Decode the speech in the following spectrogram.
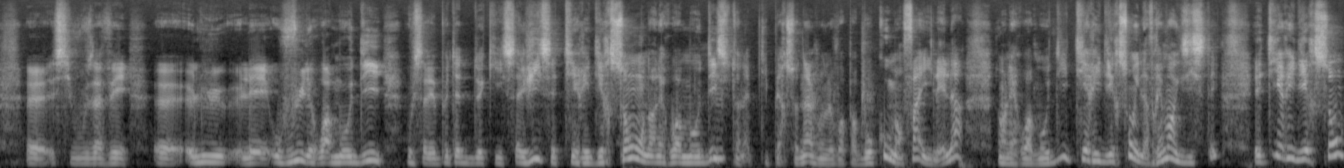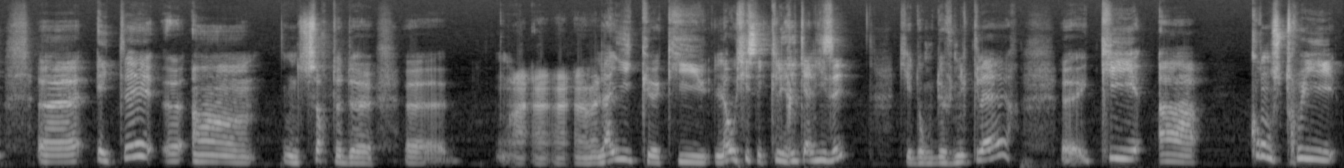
si vous avez lu les, ou vu Les Rois Maudits, vous savez peut-être de qui il s'agit. C'est Thierry Dirson dans Les Rois Maudits. C'est un petit personnage, on ne le voit pas beaucoup, mais enfin, il est là dans Les Rois Maudits. Thierry Dirson, il a vraiment existé. Et Thierry Dirson était un, une sorte de... Un, laïc qui, là aussi, s'est cléricalisé, qui est donc devenu clerc, qui a construit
